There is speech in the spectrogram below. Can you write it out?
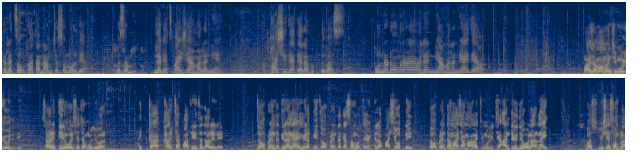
त्याला चौकात आणा आमच्यासमोर द्या. बस आम लगेच पाहिजे आम्हाला न्याय. फाशी द्या त्याला फक्त बस. पूर्ण डोंगराळ्यावाल्यांनी आम्हाला न्याय द्या. माझ्या मामांची मुलगी होती ती. साडेतीन वर्षाच्या मुलीवर इतका खालच्या पातळीचा झालेला आहे. जोपर्यंत तिला न्याय मिळत नाही जोपर्यंत त्या समोरच्या व्यक्तीला फाशी होत नाही तोपर्यंत माझ्या मामाची मुलीची अंत्यविधी होणार नाही. बस विषय संपला.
